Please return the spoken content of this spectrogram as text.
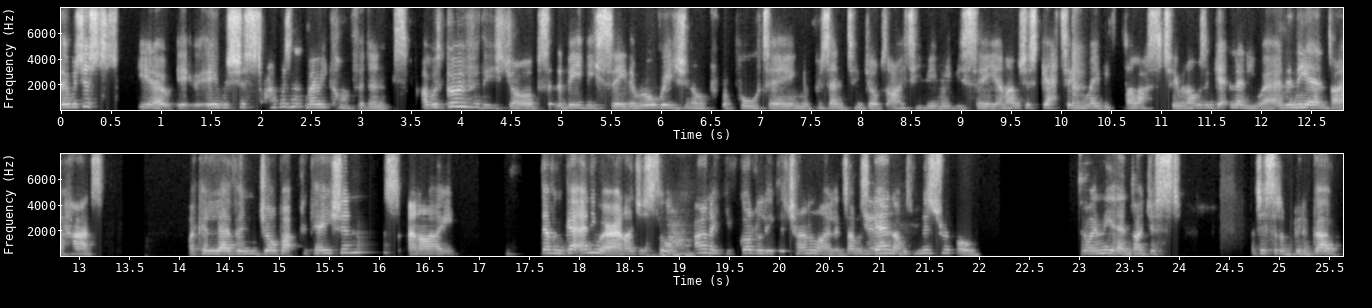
there was just, you know, it, it was just, I wasn't very confident. I was going for these jobs at the BBC. They were all regional reporting and presenting jobs ITV, BBC. And I was just getting maybe the last two and I wasn't getting anywhere. And in the end, I had like 11 job applications and I didn't get anywhere. And I just thought, Oh. Anna, you've got to leave the Channel Islands. I was again, I was miserable. So in the end, I just, I just said I'm going to go.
